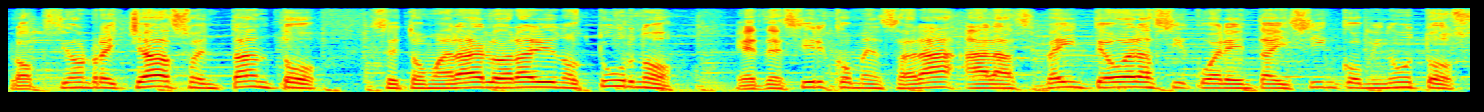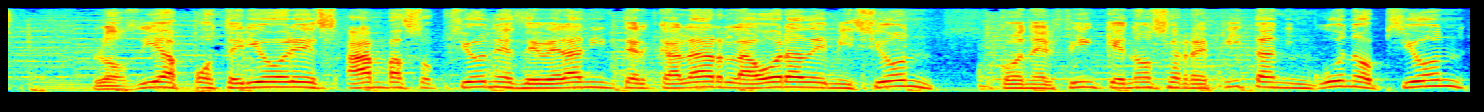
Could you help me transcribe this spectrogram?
La opción rechazo, en tanto, se tomará el horario nocturno, es decir, comenzará a las 20 horas y 45 minutos. Los días posteriores, ambas opciones deberán intercalar la hora de emisión con el fin que no se repita ninguna opción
